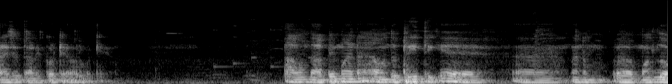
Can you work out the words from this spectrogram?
Raju Talikote ಅವ್ರ ಬಗ್ಗೆ. ಆ ಒಂದು ಅಭಿಮಾನ, ಆ ಒಂದು ಪ್ರೀತಿಗೆ ನಾನು ಮೊದಲು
